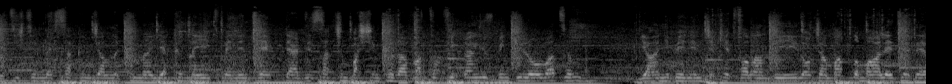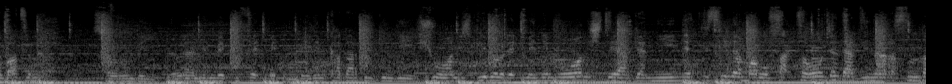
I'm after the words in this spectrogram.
Yetiştirmek sakıncalı kına yakın eğitmenin tek derdi Saçın başın kravatın fikran yüz bin kilovatım. Yani benim ceket falan değil hocam aklım alet edevatım Sorun değil. Öğrendim ve küfretmedim. Benim kadar bilgin değil. Şu an hiçbir öğretmenim. O an işte ergenliğin etkisiyle mal olsak da Onca derdin arasında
